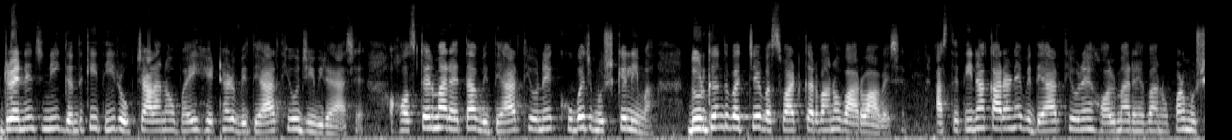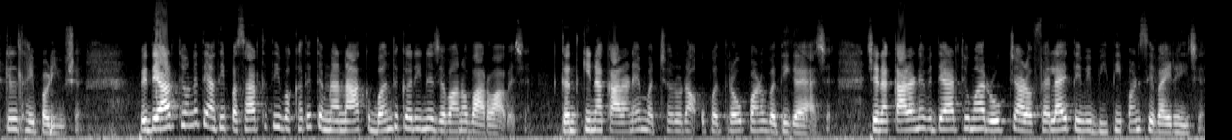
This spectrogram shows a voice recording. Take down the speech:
ડ્રેનેજની ગંદકીથી રોગચાળાનો ભય હેઠળ વિદ્યાર્થીઓ જીવી રહ્યા છે. હોસ્ટેલમાં રહેતા વિદ્યાર્થીઓને ખૂબ જ મુશ્કેલીમાં દુર્ગંધ વચ્ચે વસવાટ કરવાનો વારો આવે છે. આ સ્થિતિના કારણે વિદ્યાર્થીઓને હોલમાં રહેવાનું પણ મુશ્કેલ થઈ પડ્યું છે. વિદ્યાર્થીઓને ત્યાંથી પસાર થતી વખતે તેમના નાક બંધ કરીને જવાનો વારો આવે છે. ગંદકીના કારણે મચ્છરોના ઉપદ્રવ પણ વધી ગયા છે, જેના કારણે વિદ્યાર્થીઓમાં રોગચાળો ફેલાય તેવી ભીતિ પણ સેવાઈ રહી છે.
